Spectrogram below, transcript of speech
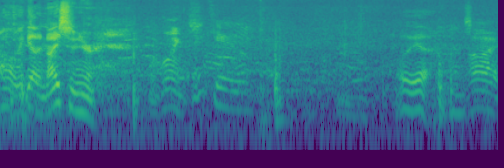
Oh, we got it nice in here. Thanks. Oh yeah. Hi.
